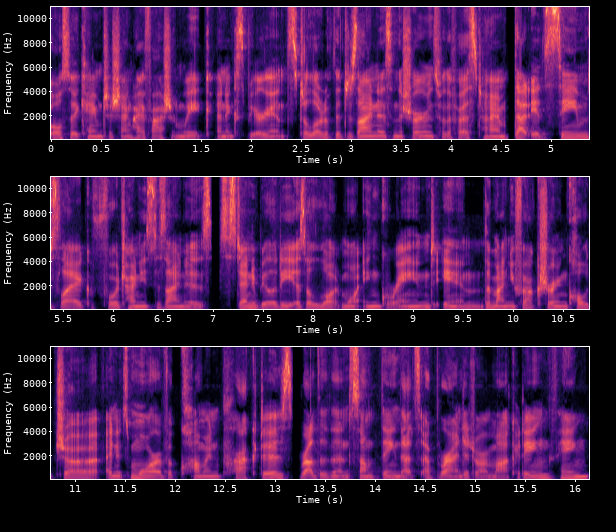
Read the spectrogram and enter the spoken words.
also came to Shanghai Fashion Week and experienced a lot of the designers in the showrooms for the first time, that it seems like for Chinese designers, sustainability is a lot more ingrained in the manufacturing culture, and it's more of a common practice rather than something that's a branded or a marketing thing.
